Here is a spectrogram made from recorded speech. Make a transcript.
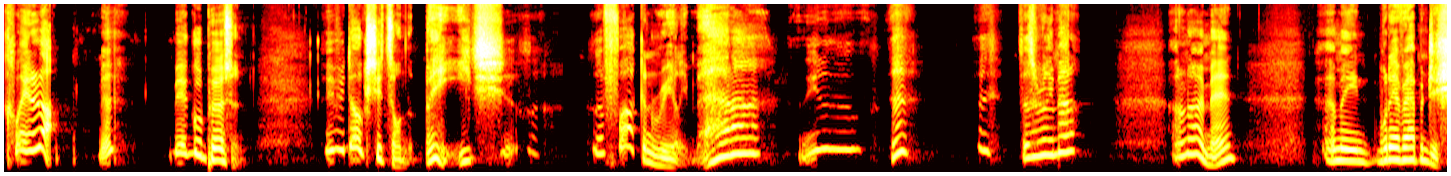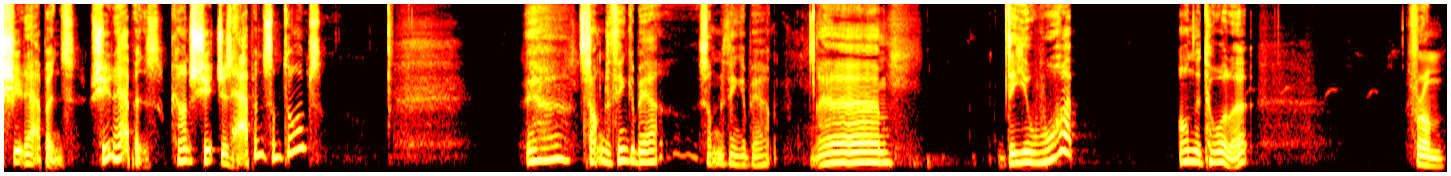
clean it up. Yeah? Be a good person. If your dog shits on the beach, does it fucking really matter? You huh? Does it really matter? I don't know, man. I mean, whatever happened to shit happens. Shit happens. Can't shit just happen sometimes? Yeah, something to think about. Something to think about. Um, do you wipe on the toilet from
